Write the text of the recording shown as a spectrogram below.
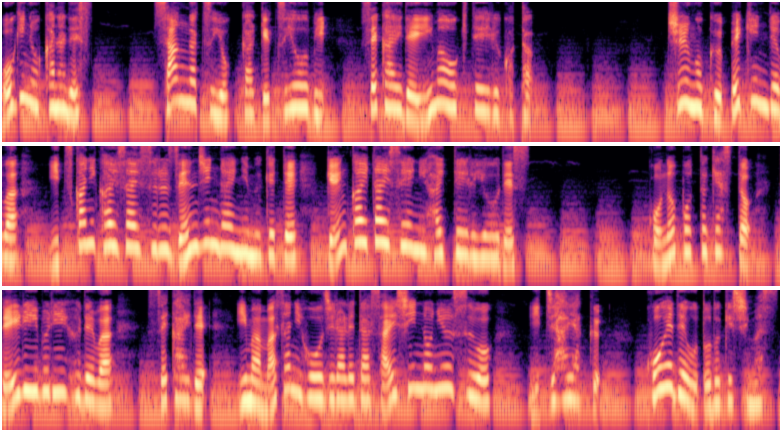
荻野かなです。3月4日月曜日世界で今起きていること中国北京では5日に開催する全人代に向けて厳戒態勢に入っているようです。このポッドキャスト「デイリー・ブリーフ」では世界で今まさに報じられた最新のニュースをいち早く声でお届けします。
